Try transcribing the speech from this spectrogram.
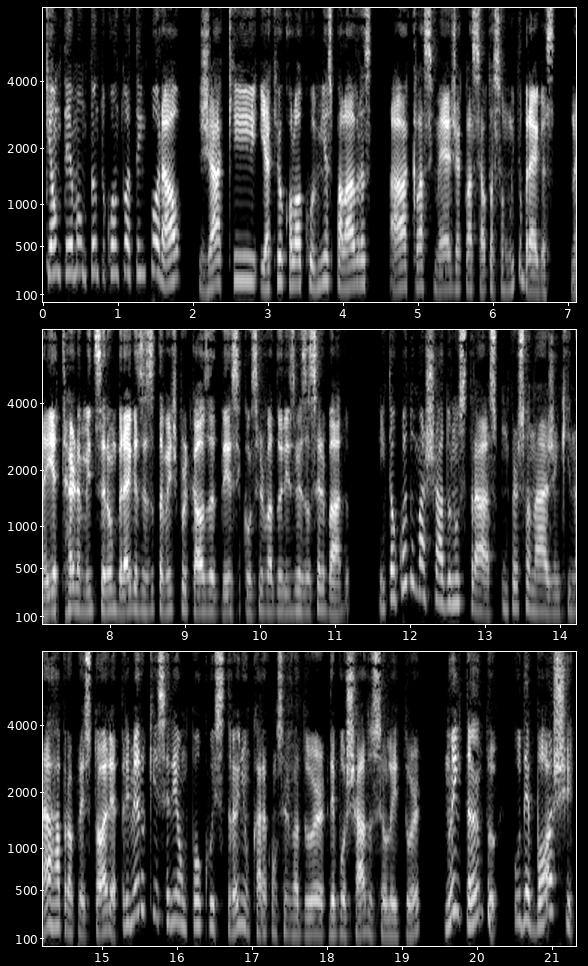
que é um tema um tanto quanto atemporal, já que, e aqui eu coloco minhas palavras, a classe média e a classe alta são muito bregas, né? e eternamente serão bregas exatamente por causa desse conservadorismo exacerbado. Então, quando Machado nos traz um personagem que narra a própria história, primeiro que seria um pouco estranho um cara conservador debochado seu leitor. No entanto, o deboche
